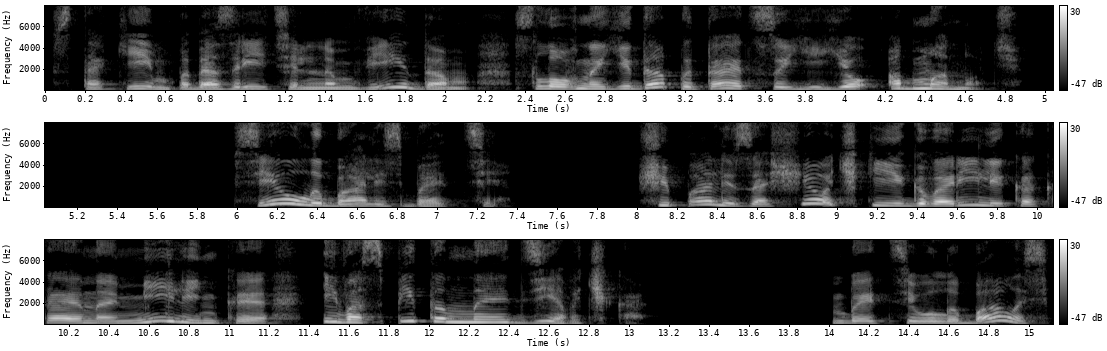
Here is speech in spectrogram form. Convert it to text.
с таким подозрительным видом, словно еда пытается ее обмануть. Все улыбались Бетти. Щипали за щечки и говорили, какая она миленькая и воспитанная девочка. Бетти улыбалась,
